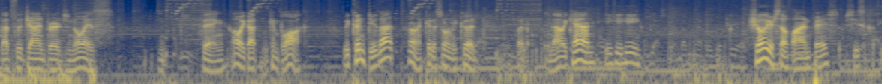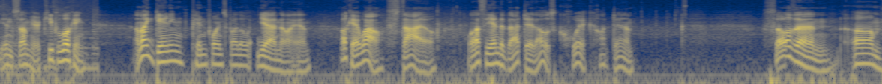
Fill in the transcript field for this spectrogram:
that's the giant bird's noise thing. Oh, we got we can block. We couldn't do that? Huh? I could have sworn we could, but now we can. Hee hee hee. Show yourself, Iron Face. She's in some here. Keep looking. Am I gaining pinpoints, by the way? Yeah, no, I am. Okay, wow. Style. Well, that's the end of that day. That was quick. Hot damn. So then, um,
